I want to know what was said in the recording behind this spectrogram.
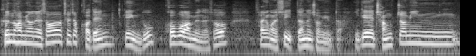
큰 화면에서 최적화된 게임도 커버 화면에서 사용할 수 있다는 점입니다. 이게 장점인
